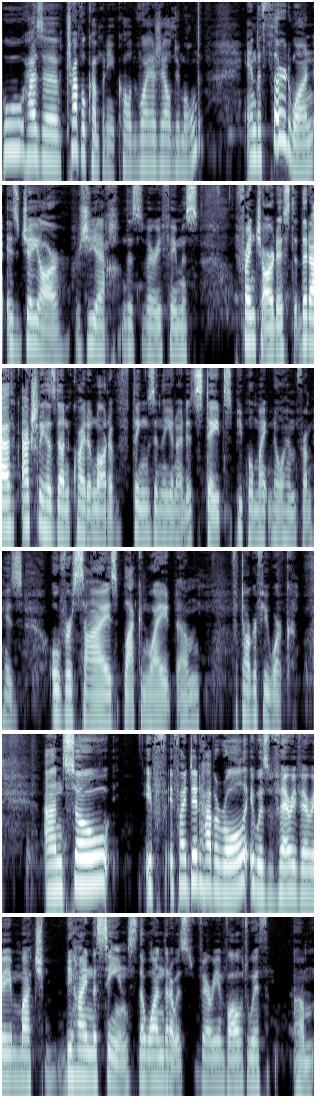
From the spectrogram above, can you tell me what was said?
who has a travel company called Voyageurs du Monde. And the third one is J.R. Gier, this very famous French artist that actually has done quite a lot of things in the United States. People might know him from his oversized black and white um, photography work. And so if if I did have a role, it was very very much behind the scenes. The one that I was very involved with, um,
